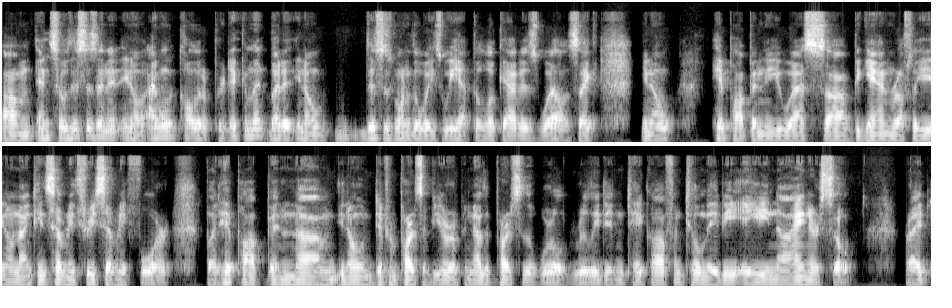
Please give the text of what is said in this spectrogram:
Um, and so this isn't, you know, I won't call it a predicament, but it, you know, this is one of the ways we have to look at as well. It's like, you know, hip hop in the U.S. Uh, began roughly, you know, 1973, 74, but hip hop in, um, you know, in different parts of Europe and other parts of the world really didn't take off until maybe 89 or so right?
